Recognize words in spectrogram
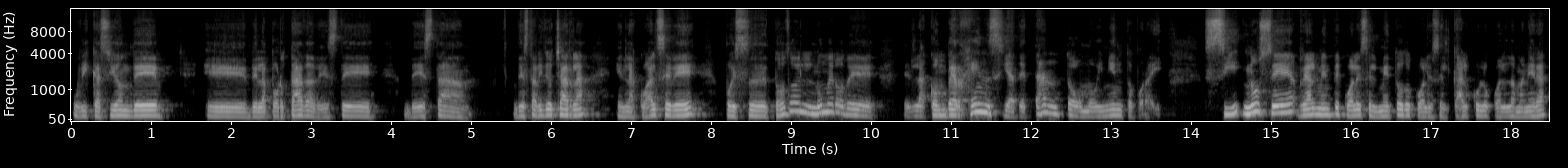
ubicación de, eh, de la portada de, este, de, esta, de esta videocharla, en la cual se ve pues eh, todo el número de la convergencia de tanto movimiento por ahí. Si no sé realmente cuál es el método, cuál es el cálculo, cuál es la manera,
